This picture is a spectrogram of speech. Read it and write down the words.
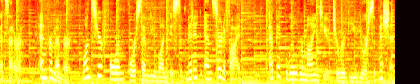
etc. And remember, once your Form 471 is submitted and certified, EPIC will remind you to review your submission.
